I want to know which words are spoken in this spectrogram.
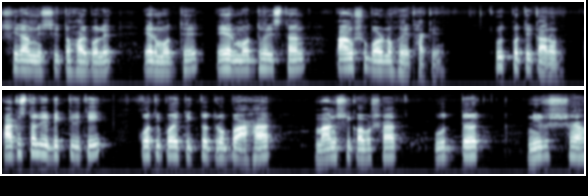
শিরাম নিশ্চিত হয় বলে এর মধ্যে এর মধ্যস্থান পাংশু বর্ণ হয়ে থাকে। উৎপত্তির কারণ। পাকস্থলীর বিকৃতি, কতিপয় তিক্ত দ্রব্য আহার, মানসিক অবসাদ উদ্যোগ নিরুৎসাহ,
